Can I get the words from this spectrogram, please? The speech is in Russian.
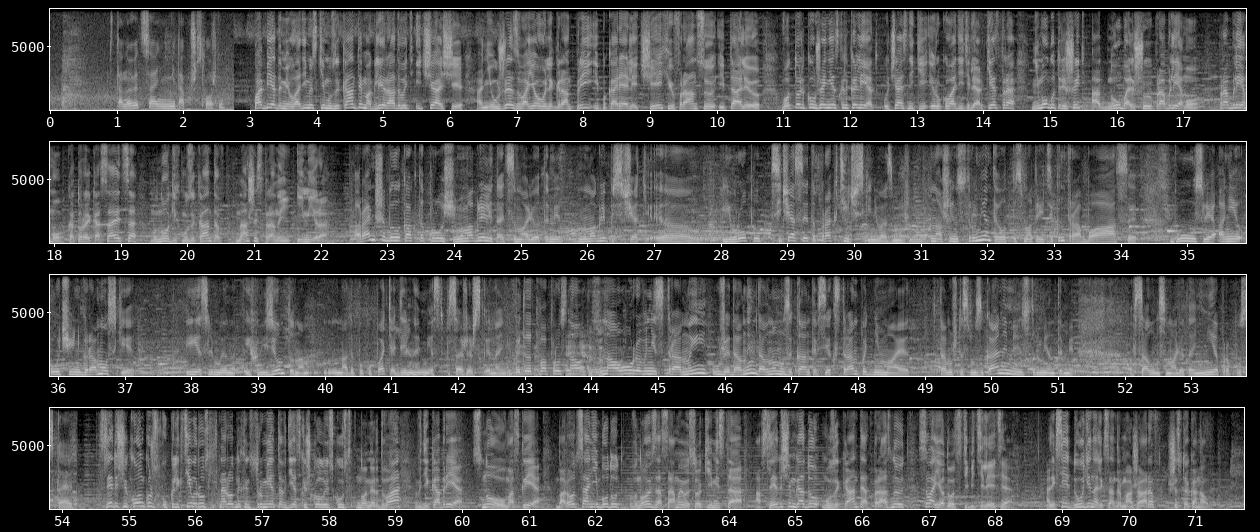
становится не так уж и сложно. Победами владимирские музыканты могли радовать и чаще. Они уже завоевывали гран-при и покоряли Чехию, Францию, Италию. Вот только уже несколько лет участники и руководители оркестра не могут решить одну большую проблему. Проблему, которая касается многих музыкантов нашей страны и мира. Раньше было как-то проще. Мы могли летать самолетами, мы могли посещать э, Европу. Сейчас это практически невозможно. Наши инструменты, вот посмотрите, контрабасы, гусли, они очень громоздкие. И если мы их везем, то нам надо покупать отдельное место пассажирское на них. Этот вопрос на, на уровне страны уже давным-давно музыканты всех стран поднимают. Потому что с музыкальными инструментами в салон самолета не пропускают. Следующий конкурс у коллектива русских народных инструментов детской школы искусств номер два в декабре. Снова в Москве. Бороться они будут вновь за самые высокие места. А в следующем году музыканты отпразднуют свое 25-летие. Алексей Дудин, Александр Мажаров, Шестой канал.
